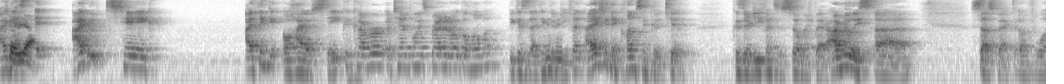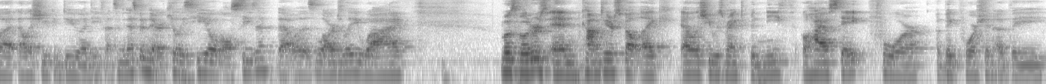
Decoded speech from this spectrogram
I So, guess yeah. it, I would take. I think Ohio State could cover a ten point spread at Oklahoma because I think their Mhm. defense. I actually think Clemson could too, because their defense is so much better. I'm really uh, suspect of what LSU can do on defense. I mean, that's been their Achilles heel all season. That was largely why most voters and commentators felt like LSU was ranked beneath Ohio State for a big portion of the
